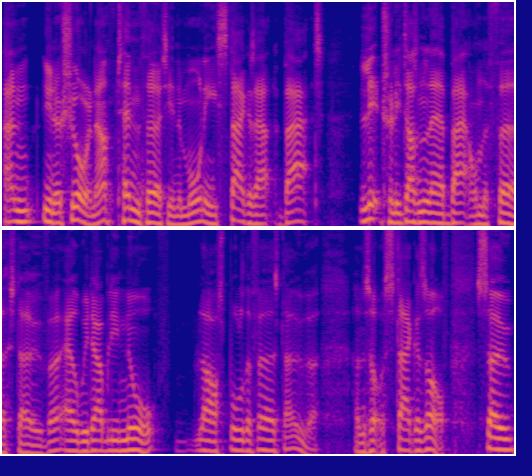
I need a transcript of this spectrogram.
and you know, sure enough, ten thirty in the morning, he staggers out to bat. Literally doesn't lay a bat on the first over. LBW North last ball of the first over, and sort of staggers off. So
